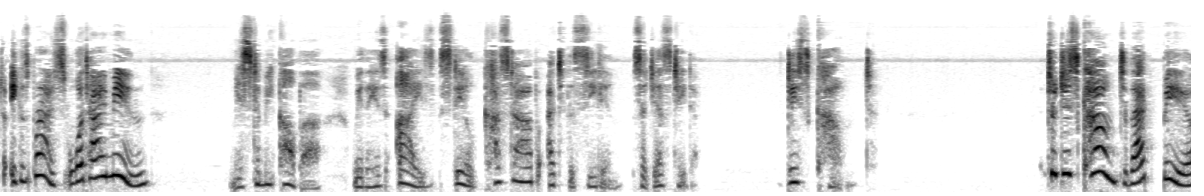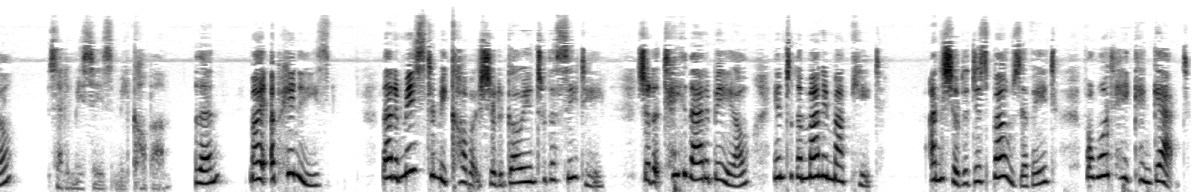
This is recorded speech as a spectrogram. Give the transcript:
to express what I mean. Mr. Micawber, with his eyes still cast up at the ceiling, suggested discount. To discount that bill, said Mrs. Micawber, then my opinion is that Mr. Micawber should go into the city, should take that bill into the money market, and should dispose of it for what he can get.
